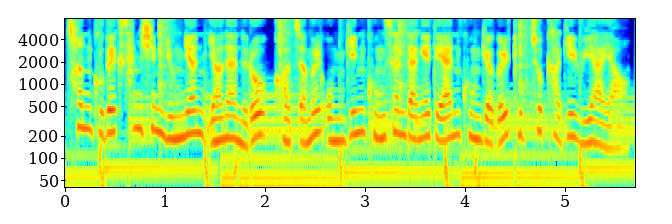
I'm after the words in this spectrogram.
1936년 연안으로 거점을 옮긴 공산당에 대한 공격을 독촉하기 위하여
